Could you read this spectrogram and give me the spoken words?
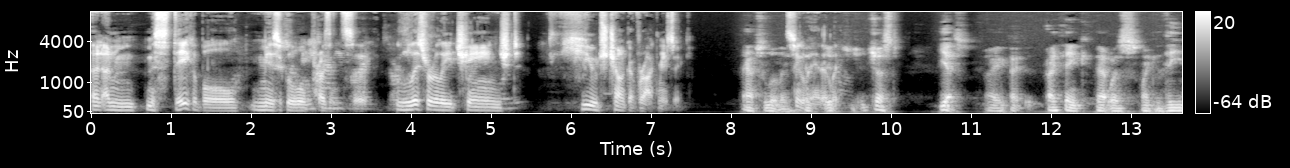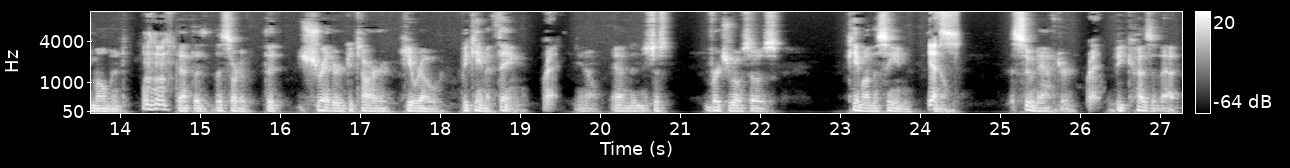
an unmistakable musical presence. It literally changed huge chunk of rock music. Absolutely. Single-handedly. It- it just, yes. I, I, I think that was like the moment Mm-hmm. that the, the sort of the shredder guitar hero became a thing. You know, and then it's just virtuosos came on the scene. you Yes. know, soon after. Right. Because of that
